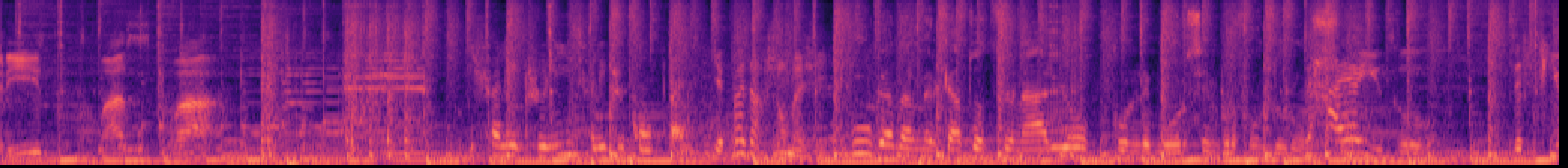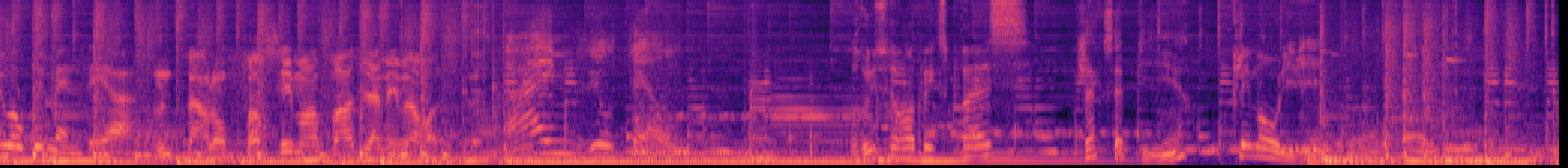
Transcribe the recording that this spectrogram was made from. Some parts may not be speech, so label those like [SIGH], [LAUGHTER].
говорит Москва. Il fallait que je lise, il fallait que je comprenne. Il n'y a pas d'argent magique. Fuga dal mercato azionario con le borse in profondo The rosso. higher you go, the fewer women there are. Nous ne parlons forcément pas de la même Europe. Time will tell. Russe Europe Express, Jacques Sapir, Clément Olivier.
